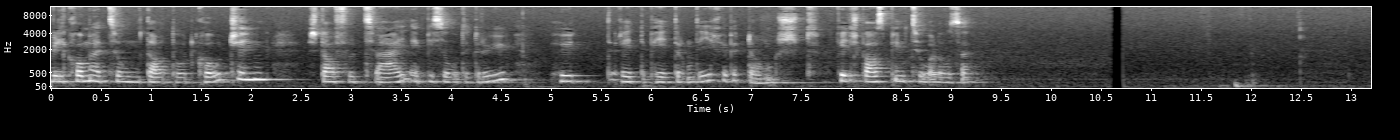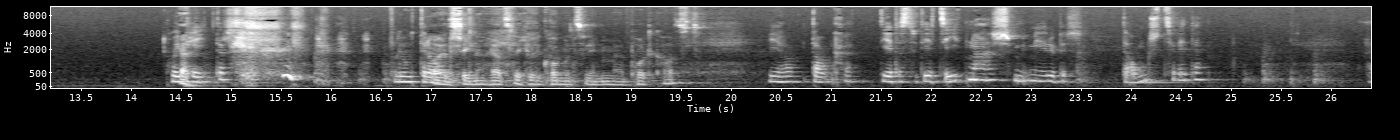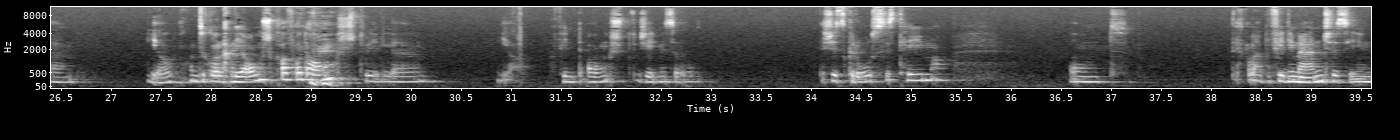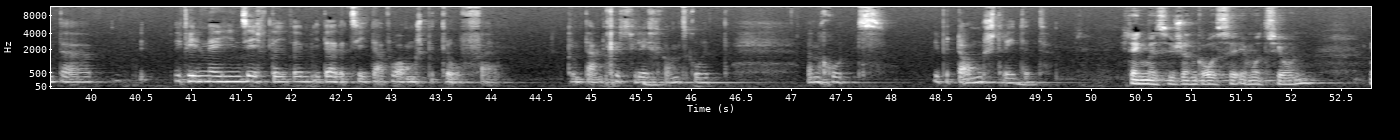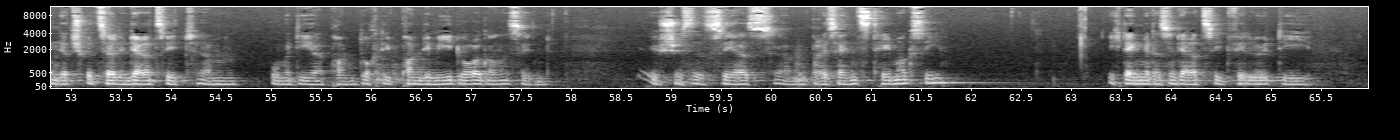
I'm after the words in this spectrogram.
Willkommen zum Tatort Coaching, Staffel 2, Episode 3. Heute reden Peter und ich über die Angst. Viel Spaß beim Zuhören. Hoi Ja. Peter. Hallo. Sina, herzlich willkommen zu dem äh, Podcast. Ja, danke dir, dass du dir Zeit genommen hast, mit mir über die Angst zu reden. Ähm, ja, ich hatte sogar ein bisschen Angst vor der Angst, weil äh, ja, ich finde, Angst ist immer so, das ist ein grosses Thema und ich glaube, viele Menschen sind äh, in vielen Hinsichten in, dem- in dieser Zeit auch von Angst betroffen. Darum denke ich, es ist vielleicht ganz gut, wenn man kurz über die Angst redet. Ich denke, es ist eine große Emotion und jetzt speziell in der Zeit, ähm, wo wir die durch die Pandemie durchgegangen sind, ist es ein sehr ähm, präsentes Thema gewesen. Ich denke mir, dass in der Zeit viele Leute, die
